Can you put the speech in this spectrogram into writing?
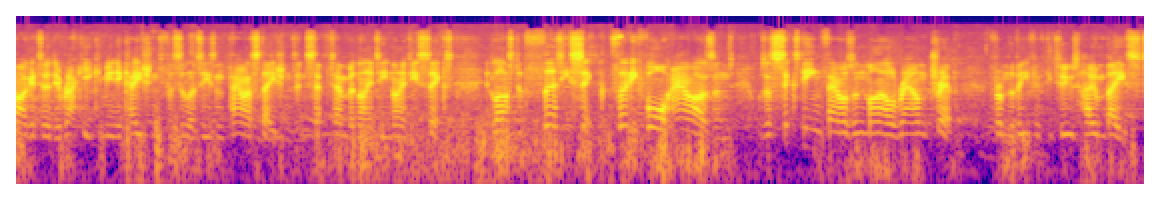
targeted Iraqi communications facilities and power stations in September 1996. It lasted 36, 34 hours and was a 16,000 mile round trip from the B-52's home base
